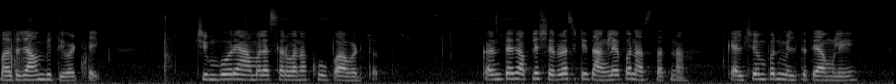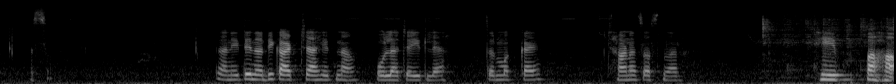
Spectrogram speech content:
मला तर जाम भीती वाटते. चिंबोऱ्या आम्हाला सर्वांना खूप आवडतात. कारण त्या आपल्या शरीरासाठी चांगल्या पण असतात ना. कॅल्शियम पण मिळतं त्यामुळे. असं. तर आणि ते नदी काठच्या आहेत ना ओलाच्या इथल्या. तर मग काय? छानच असणार. हे पहा.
